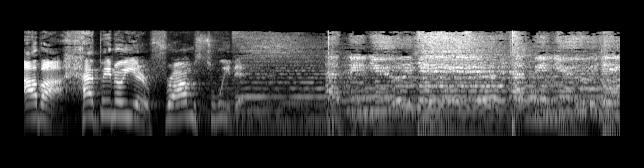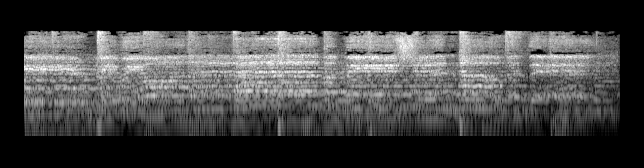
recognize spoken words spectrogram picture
ABBA, Happy New Year from Sweden. Happy New Year, Happy New Year. May we all have a vision now that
